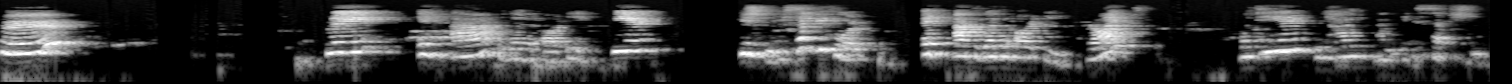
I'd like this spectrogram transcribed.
Per, brain, and a together are e. Here, usually we said before, and a together are e, right? But here we have an exception.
